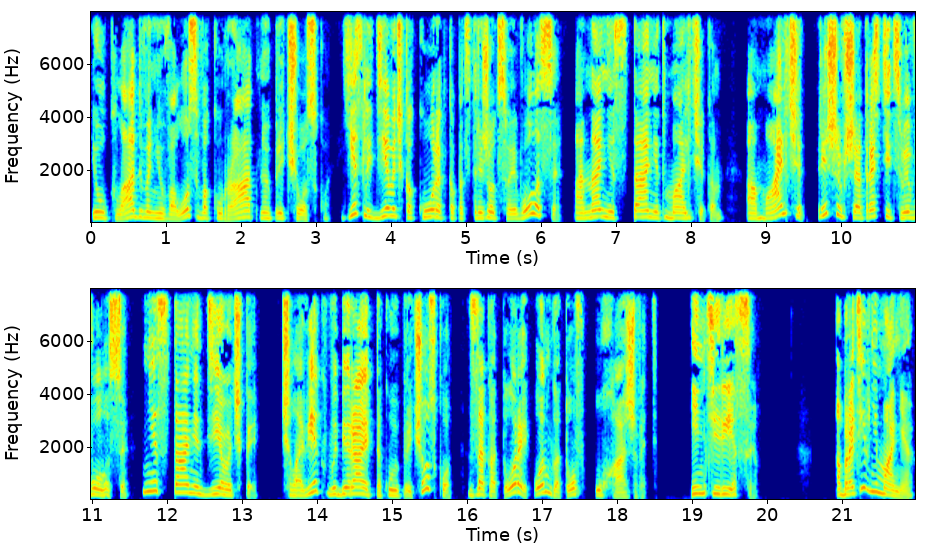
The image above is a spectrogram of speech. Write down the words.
и укладыванию волос в аккуратную прическу. Если девочка коротко подстрижет свои волосы, она не станет мальчиком – а мальчик, решивший отрастить свои волосы, не станет девочкой. Человек выбирает такую прическу, за которой он готов ухаживать. Интересы. Обрати внимание,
